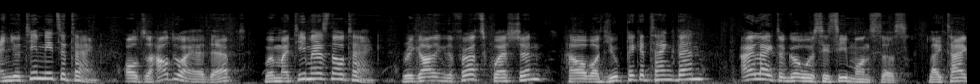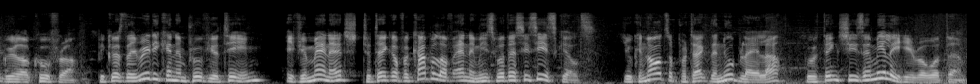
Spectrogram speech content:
and your team needs a tank. Also how do I adapt when my team has no tank? Regarding the first question, how about you pick a tank then? I like to go with CC monsters, like Tigreal or Khufra, because they really can improve your team if you manage to take off a couple of enemies with their CC skills. You can also protect the noob Layla, who thinks she's a melee hero with them.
